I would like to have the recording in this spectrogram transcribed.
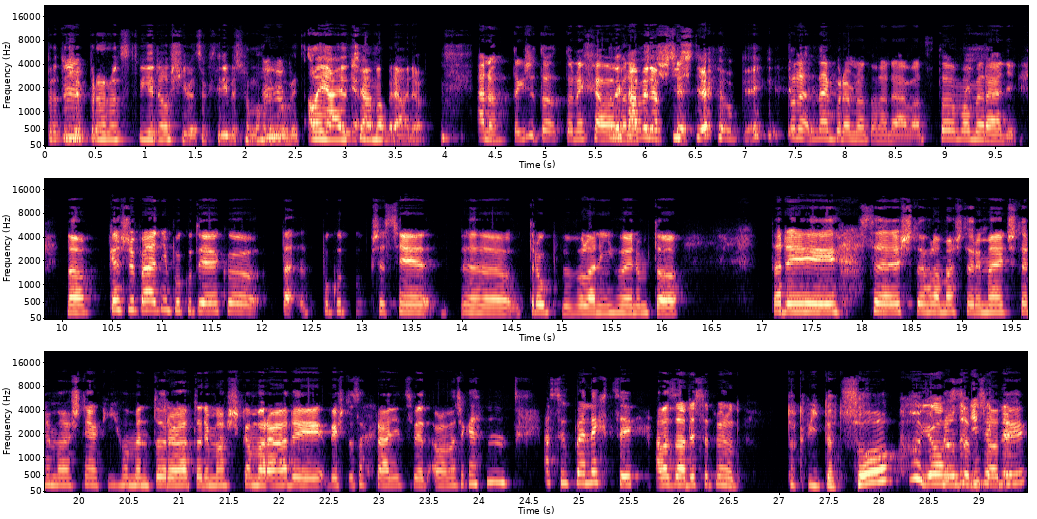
protože Mm. proroctví je další věc, o které bychom mohli Mhm. mluvit, ale já je třeba mám ráda. Ano, takže to, to necháváme, Necháme na příště. na příště, OK. To ne, nebudeme na to nadávat, to máme rádi. No, každopádně pokud je jako, ta, pokud přesně uh, troup vyvolenýho jenom to, tady seš, tohle máš tady meč, tady máš nějakýho mentora, tady máš kamarády, běž to zachránit svět a mama říká, hm, asi úplně nechci, ale za 10 minut, tak víte co? Já No, to jsem řekne, tady.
